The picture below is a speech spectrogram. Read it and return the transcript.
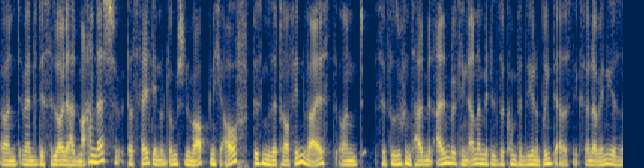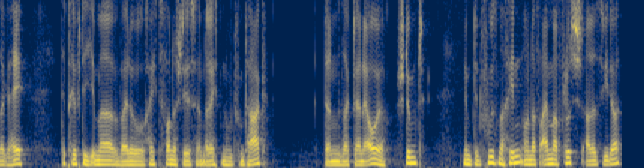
Und wenn diese Leute halt machen lässt, das fällt denen unter Umständen überhaupt nicht auf, bis man sie darauf hinweist und sie versuchen es halt mit allen möglichen anderen Mitteln zu kompensieren, dann bringt alles nichts. Wenn du aber hingehst und sagst, hey, der trifft dich immer, weil du rechts vorne stehst, an der rechten Hut vom Tag, dann sagt er, oh, stimmt, nimmt den Fuß nach hinten und auf einmal flutscht alles wieder.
